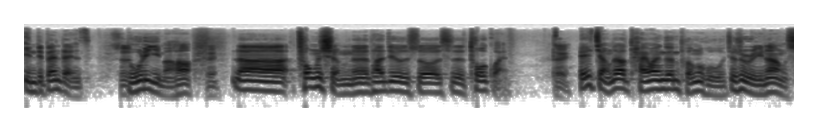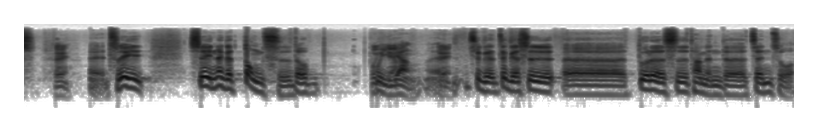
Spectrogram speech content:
independence 独立嘛哈。对。那冲绳呢，他就是说是托管。对。哎，讲到台湾跟澎湖就是 renounce。对。哎，所以所以那个动词都。不一样，对，这个这个是呃杜勒斯他们的斟酌，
